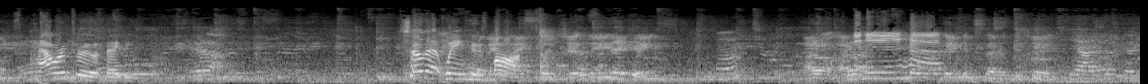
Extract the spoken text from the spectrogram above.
One more. Power through it, baby. Show that wing who's boss. Like, legitly wings? I don't, I don't Minute and a half. they consider legit. Yeah, I know good.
